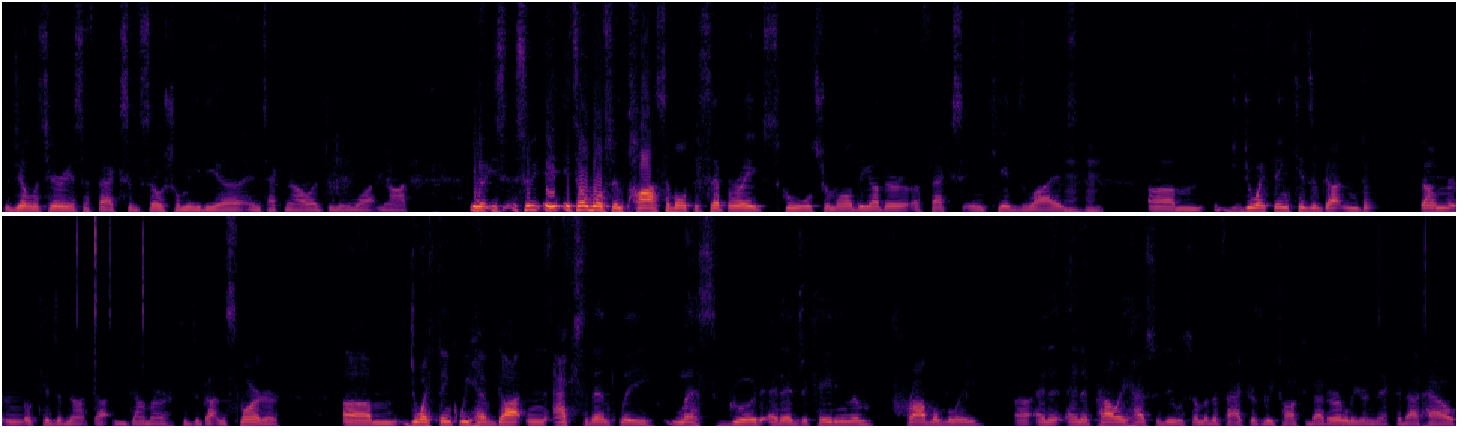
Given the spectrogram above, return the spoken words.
the deleterious effects of social media and technology and whatnot you know, so it's almost impossible to separate schools from all the other effects in kids' lives. Mm-hmm. Um, do I think kids have gotten dumber? No, kids have not gotten dumber. Kids have gotten smarter. Um, do I think we have gotten accidentally less good at educating them? Probably, uh, and it, and it probably has to do with some of the factors we talked about earlier, Nick, about how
